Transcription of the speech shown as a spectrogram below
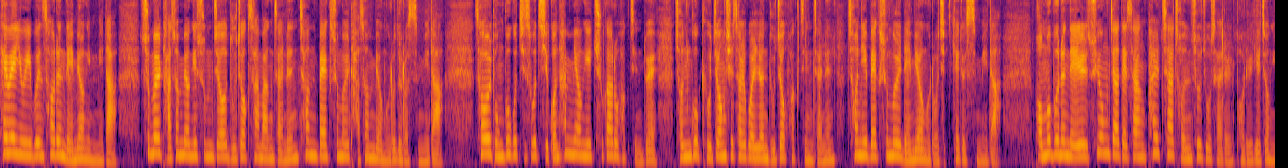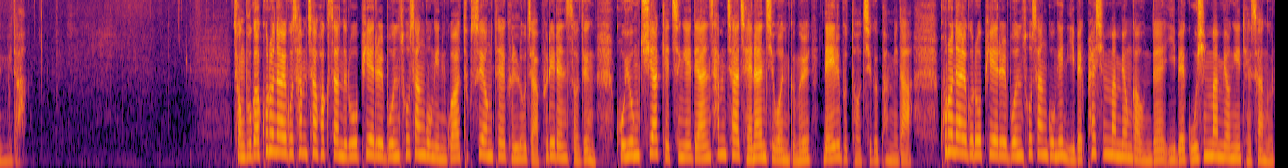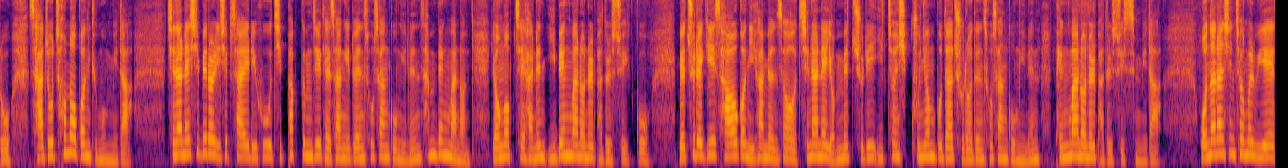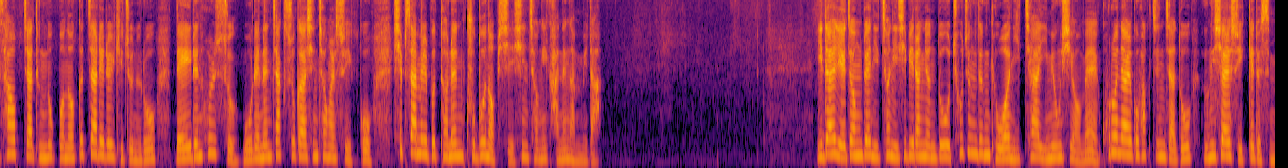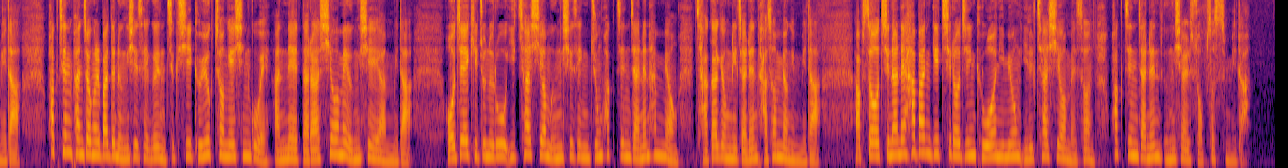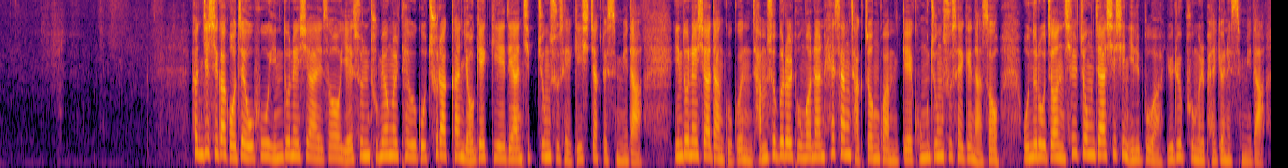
해외 유입은 34명입니다. 25명이 숨져 누적 사망자는 1,125명으로 늘었습니다. 서울 동부구치소 직원 1명이 추가로 확진 돼 전국 교정시설 관련 누적 확진자는 1,224명으로 집계됐습니다. 법무부는 내일 수용자 대상 8차 전수조사를 벌일 예정입니다. 정부가 코로나19 3차 확산으로 피해를 본 소상공인과 특수형태 근로자, 프리랜서 등 고용 취약 계층에 대한 3차 재난지원금을 내일부터 지급합니다. 코로나19로 피해를 본 소상공인 280만 명 가운데 250만 명이 대상으로 4조 1천억 원 규모입니다. 지난해 11월 24일 이후 집합금지 대상이 된 소상공인은 300만 원, 영업 제한은 200만 원을 받을 수 있고 매출액이 4억 원 이하면서 지난해 연매출이 2019년보다 줄어든 소상공인은 100만 원을 받을 수 있습니다. 원활한 신청을 위해 사업자 등록번호 끝자리를 기준으로 내일은 홀수, 모레는 짝수가 신청할 수 있고 13일부터는 구분 없이 신청이 가능합니다. 이달 예정된 2021학년도 초중등 교원 2차 임용 시험에 코로나19 확진자도 응시할 수 있게 됐습니다. 확진 판정을 받은 응시생은 즉시 교육청에 신고해 안내에 따라 시험에 응시해야 합니다. 어제 기준으로 2차 시험 응시생 중 확진자는 1명, 자가 격리자는 5명입니다. 앞서 지난해 하반기 치러진 교원 임용 1차 시험에선 확진자는 응시할 수 없었습니다. 현지 시각 어제 오후 인도네시아에서 62명을 태우고 추락한 여객기에 대한 집중 수색이 시작됐습니다. 인도네시아 당국은 잠수부를 동원한 해상 작전과 함께 공중 수색에 나서 오늘 오전 실종자 시신 일부와 유류품을 발견했습니다.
